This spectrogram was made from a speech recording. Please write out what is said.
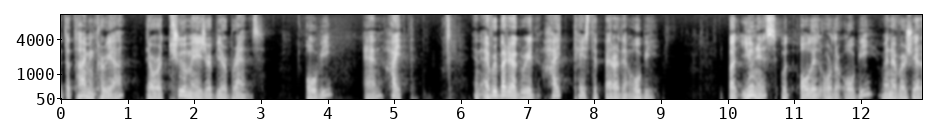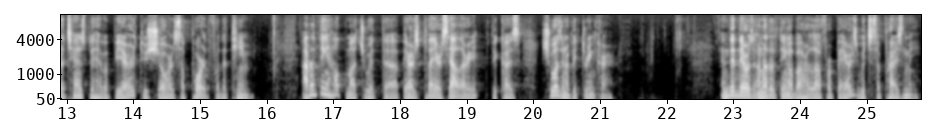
At the time in Korea, there were two major beer brands, OB and Hite. And everybody agreed Hite tasted better than OB. But Eunice would always order OB whenever she had a chance to have a beer to show her support for the team. I don't think it helped much with the Bears player salary because she wasn't a big drinker. And then there was another thing about her love for Bears which surprised me.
